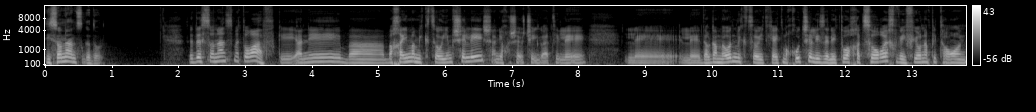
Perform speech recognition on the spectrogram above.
דיסוננס גדול. זה דיסוננס מטורף, כי אני בחיים המקצועיים שלי, שאני חושבת שהגעתי ל... לדרגה מאוד מקצועית, כי ההתמחות שלי זה ניתוח הצורך ואפיון הפתרון.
